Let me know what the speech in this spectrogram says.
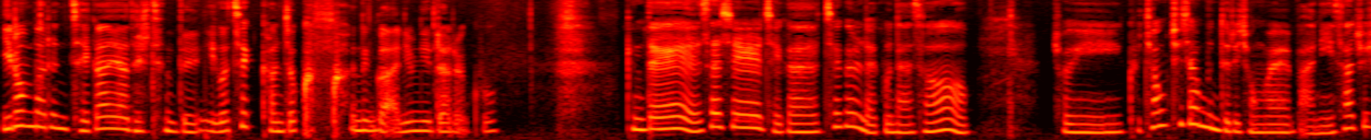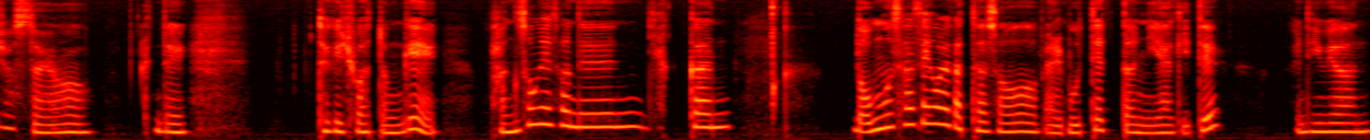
이런 말은 제가 해야 될 텐데, 이거 책 간접 광고하는 거 아닙니다라고. 근데 사실 제가 책을 내고 나서 저희 그 청취자분들이 정말 많이 사주셨어요. 근데 되게 좋았던 게 방송에서는 약간 너무 사생활 같아서 말 못했던 이야기들 아니면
